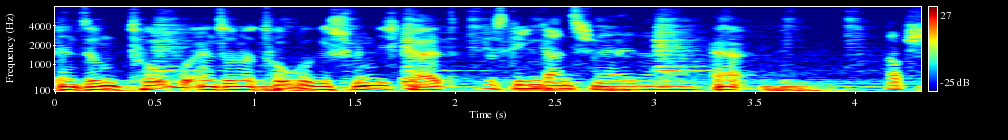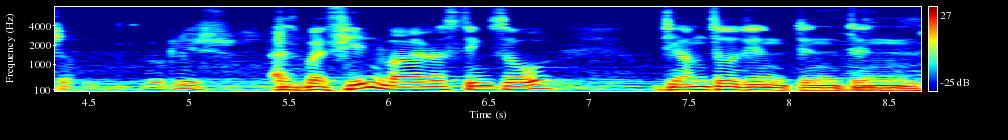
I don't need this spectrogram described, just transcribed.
in so, einem Turbo, in so einer Turbogeschwindigkeit. Das ging ganz schnell dann. Ja. Hab schon wirklich. Also bei vielen war das Ding so, die haben so den, den, den,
